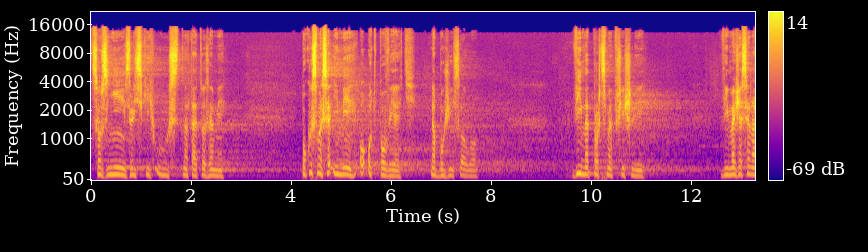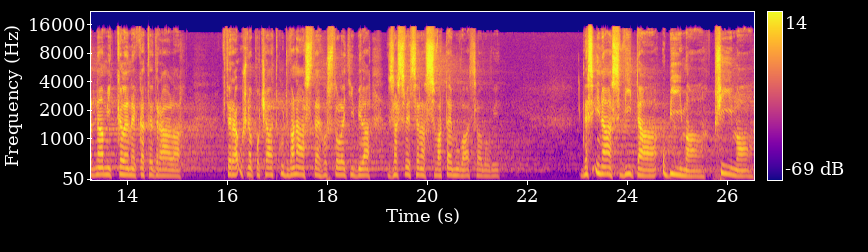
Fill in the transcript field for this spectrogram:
co zní z lidských úst na této zemi. Pokusme se i my o odpověď na Boží slovo. Víme, proč jsme přišli. Víme, že se nad námi klene katedrála, která už na počátku 12. století byla zasvěcena svatému Václavovi. Dnes i nás vítá, objímá, přijímá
